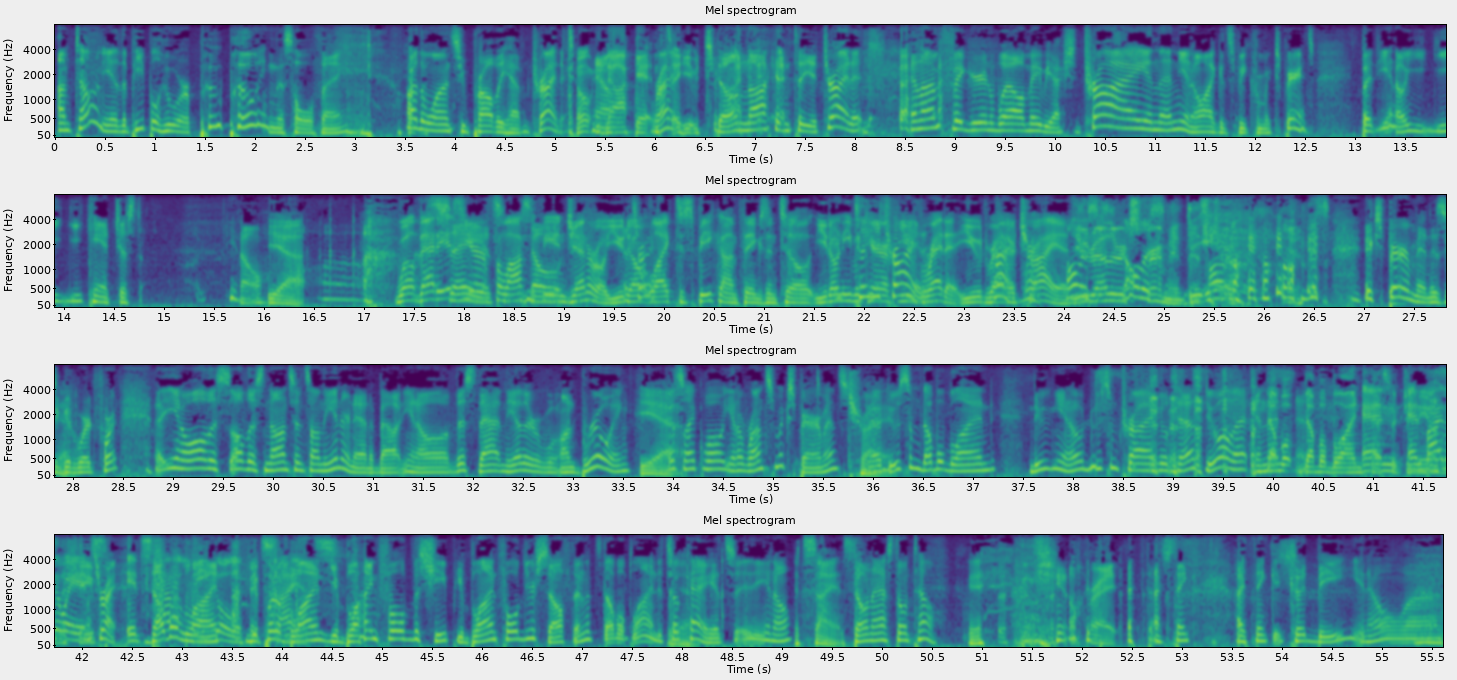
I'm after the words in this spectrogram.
I'm telling you, the people who are poo pooing this whole thing are the ones who probably haven't tried it. Don't knock it right? until you've tried Don't it. knock it until you tried it. And I'm figuring, well, maybe I should try, and then you know I could speak from experience. But you know, you, you, you can't just, you know, Yeah. Uh, Well, that is your philosophy no. in general. You don't right. like to speak on things until you don't even Until you care if you've it. read it. You'd rather Right, try right. it. All You'd this- rather all this- experiment. That's right. all, all this experiment is a good word for it. Uh, you know, all this all this nonsense on the internet about you know this, that, and the other on brewing. Yeah. it's like well, you know, run some experiments. Try you know, it. do some double blind. Do you know, do some triangle tests. Do all that, and then double double blind test. And- and by the way, sheep. That's right. It's double blind. if you it's put a blind. You blindfold the sheep. You blindfold yourself. Then it's double blind. It's Yeah. okay. It's uh, you know. It's science. Don't ask, don't tell. You know, Right. I think, I think it could be, you know, uh,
